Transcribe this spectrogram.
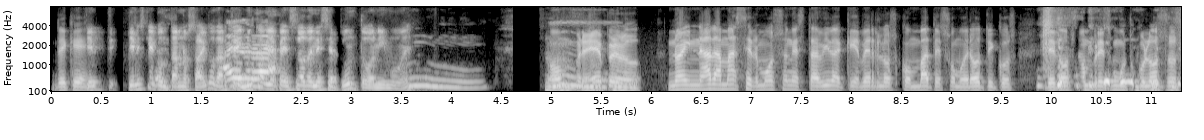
¿De qué? Ti- Tienes que contarnos algo, es Nunca había pensado en ese punto, Nimu, ¿eh? Mm. Hombre, Mm. pero no hay nada más hermoso en esta vida que ver los combates homoeróticos de dos hombres musculosos,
